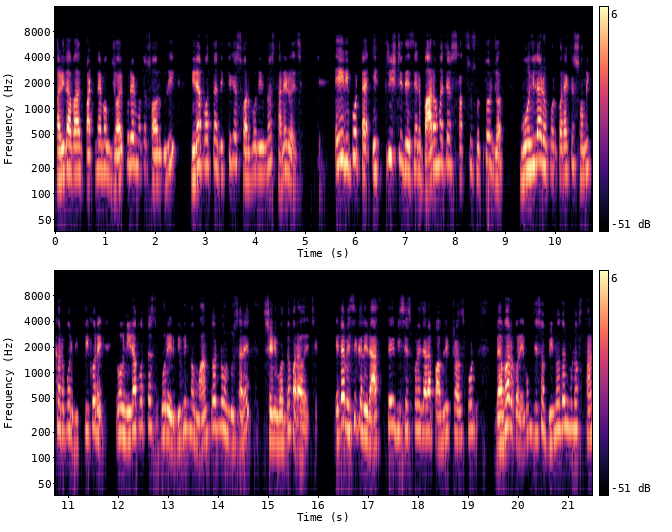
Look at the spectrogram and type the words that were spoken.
ফরিদাবাদ, পাটনা এবং জয়পুরের মতো শহরগুলি নিরাপত্তার দিক থেকে সর্বনিম্ন স্থানে রয়েছে। এই রিপোর্টটা একত্রিশটি দেশের বারো হাজার সাতশো সত্তর জন মহিলার ওপর করা একটা সমীক্ষার উপর ভিত্তি করে এবং নিরাপত্তা স্কোরের বিভিন্ন মানদণ্ড অনুসারে শ্রেণীবদ্ধ করা হয়েছে। এটা বেসিক্যালি রাস্তায় বিশেষ করে যারা পাবলিক ট্রান্সপোর্ট ব্যবহার করে এবং যেসব বিনোদনমূলক স্থান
